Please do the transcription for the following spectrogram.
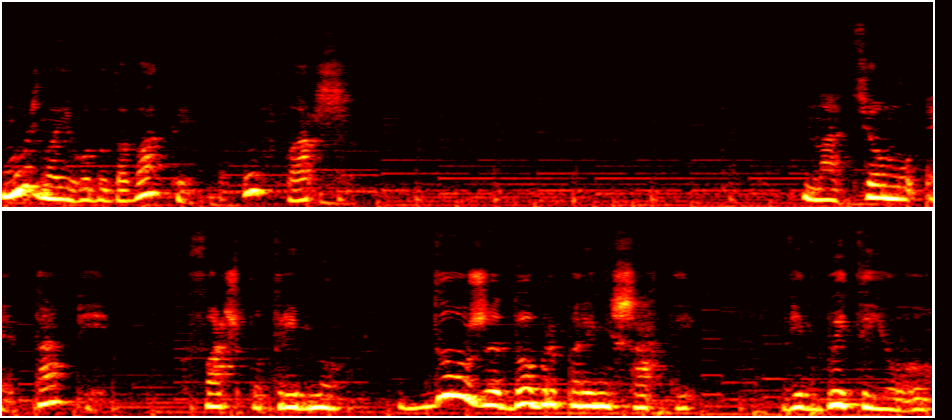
Можна його додавати у фарш. На цьому етапі фарш потрібно дуже добре перемішати, відбити його,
